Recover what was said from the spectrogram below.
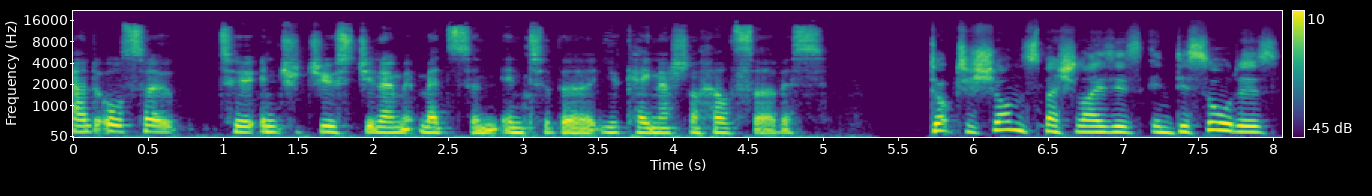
and also to introduce genomic medicine into the UK National Health Service. Dr. Schon specialises in disorders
